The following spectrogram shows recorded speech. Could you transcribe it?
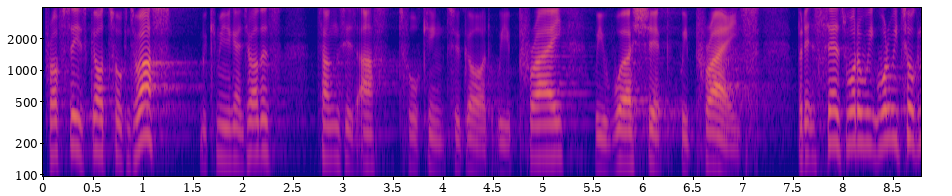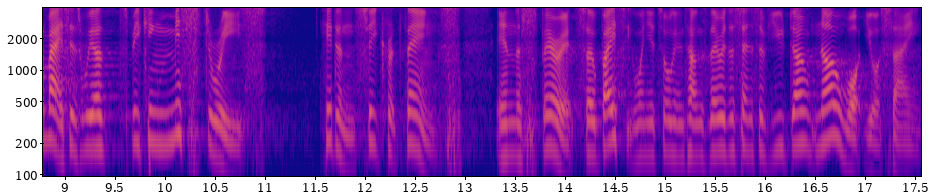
Prophecy is God talking to us. We communicate to others. Tongues is us talking to God. We pray, we worship, we praise. But it says, what are we, what are we talking about? It says we are speaking mysteries, hidden, secret things in the Spirit. So basically, when you're talking in tongues, there is a sense of you don't know what you're saying,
